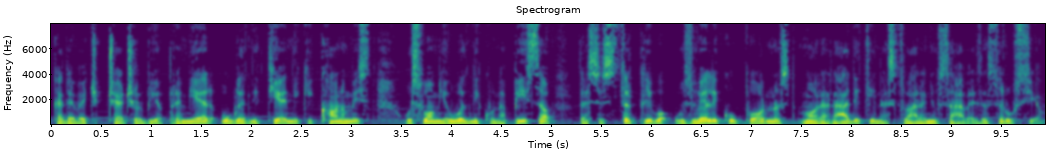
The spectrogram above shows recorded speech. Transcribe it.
kada je već Churchill bio premijer, ugledni tjednik Economist u svom je uvodniku napisao da se strpljivo uz veliku upornost mora raditi na stvaranju saveza s Rusijom.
